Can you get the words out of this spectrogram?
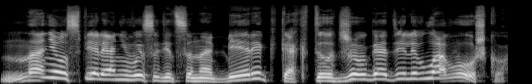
Но не успели они высадиться на берег, как тут же угодили в ловушку.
